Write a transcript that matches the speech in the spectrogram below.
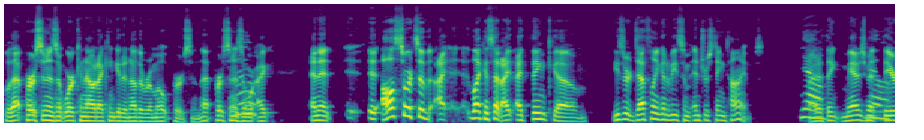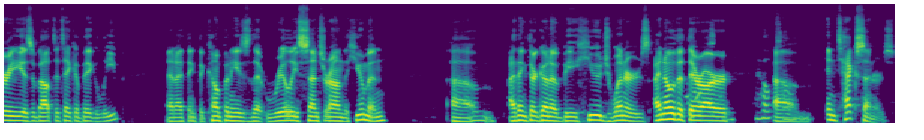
Well, that person isn't working out. I can get another remote person. That person isn't. I, and it, it, it all sorts of. I like I said. I I think um, these are definitely going to be some interesting times. right? Yeah. I think management Yeah. theory is about to take a big leap, and I think the companies that really center on the human, um, I think they're going to be huge winners. I know that there are so. um, in tech centers,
